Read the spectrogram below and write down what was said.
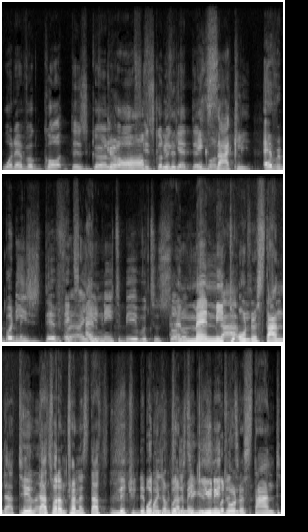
whatever got this girl, Mm-hmm. Girl off, off is gonna get this one. exactly. Everybody is different, Ex- and, you need to be able to sort of. and men need to understand that too. That's what I'm trying to. That's literally the But point the- I'm trying to make. thing You need to understand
